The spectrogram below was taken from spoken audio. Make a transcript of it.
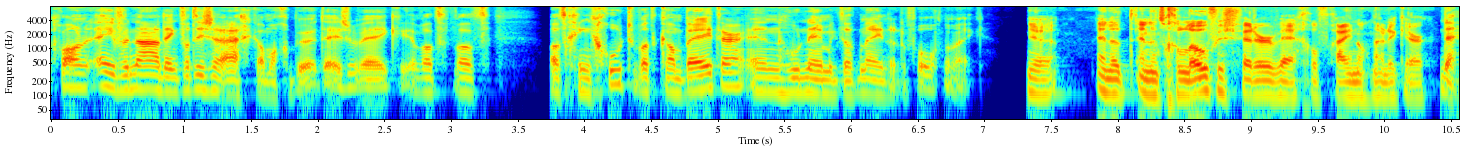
gewoon even nadenk, wat is er eigenlijk allemaal gebeurd deze week? Wat, wat, wat ging goed, wat kan beter en hoe neem ik dat mee naar de volgende week? Ja, en het, en het geloof is verder weg of ga je nog naar de kerk? Nee.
